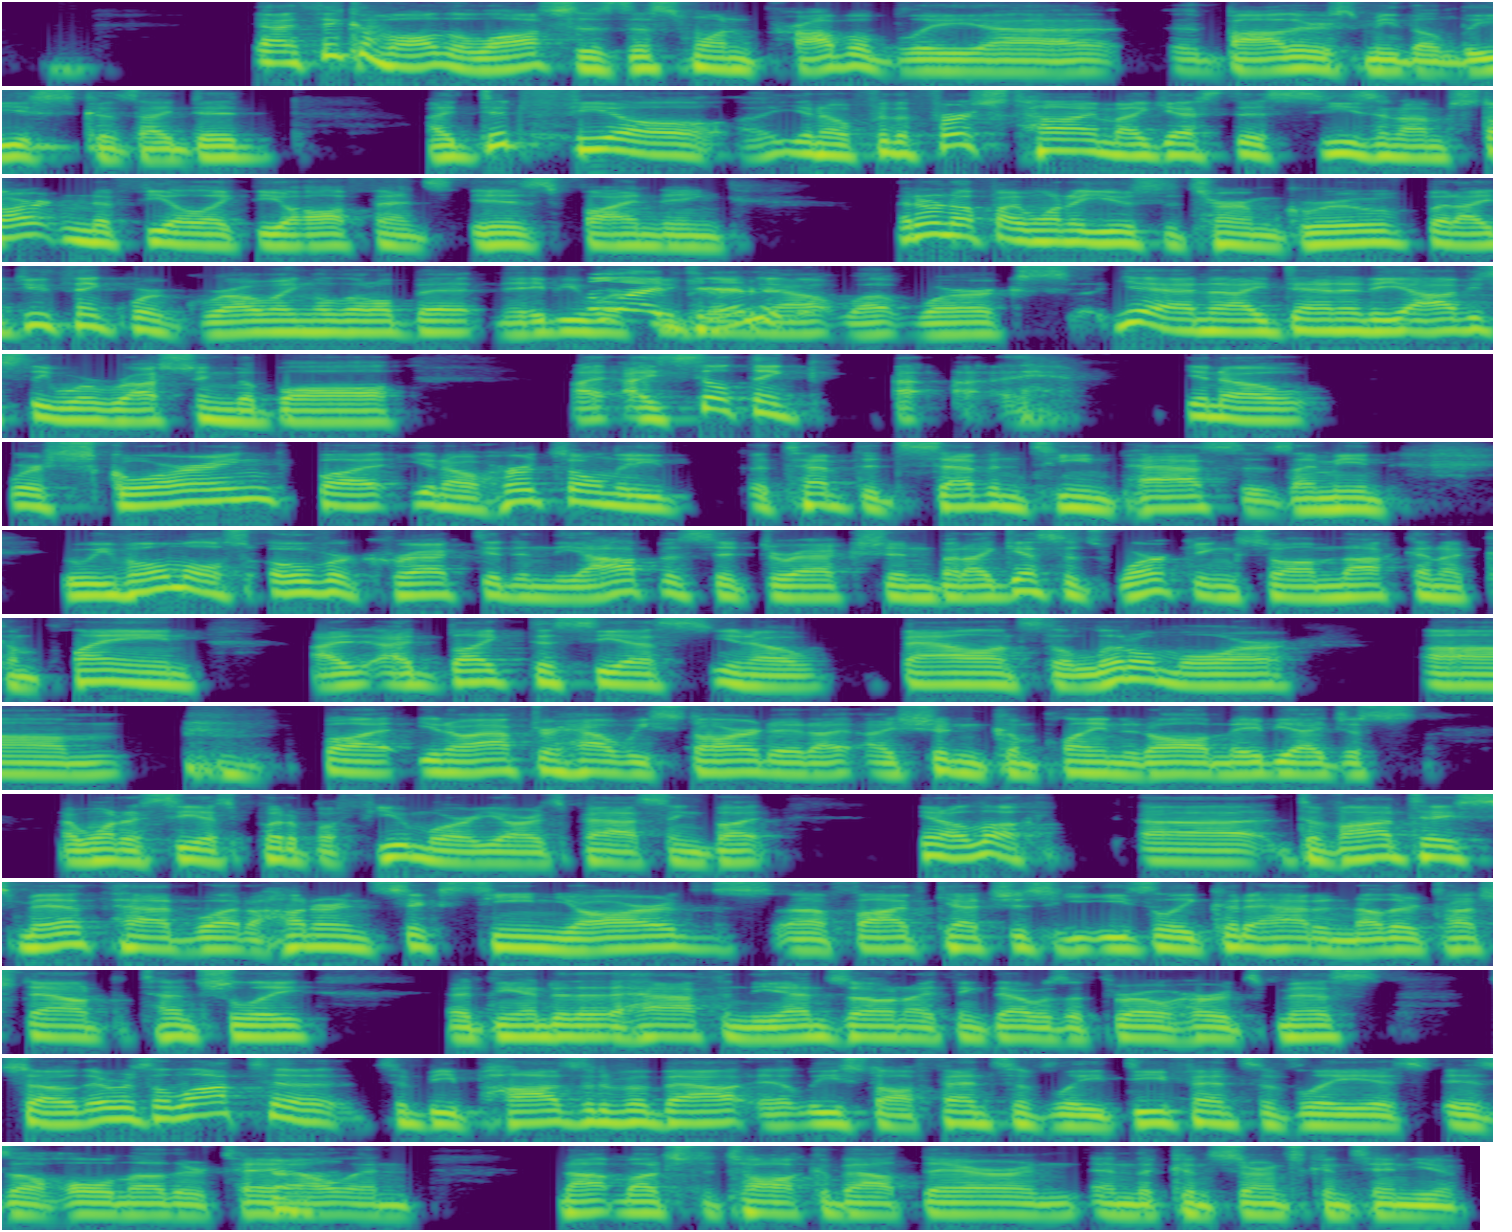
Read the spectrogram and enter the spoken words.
Yeah, I think of all the losses, this one probably uh, bothers me the least because I did I did feel, uh, you know, for the first time, I guess this season, I'm starting to feel like the offense is finding. I don't know if I want to use the term groove, but I do think we're growing a little bit. Maybe we're figuring out what works. Yeah, and an identity. Obviously, we're rushing the ball. I, I still think, I, you know, we're scoring, but you know, Hurts only attempted 17 passes. I mean, we've almost overcorrected in the opposite direction, but I guess it's working, so I'm not going to complain. I, would like to see us, you know, balanced a little more. Um, but you know, after how we started, I, I shouldn't complain at all. Maybe I just I want to see us put up a few more yards passing. But you know, look, uh, DeVonta Smith had what 116 yards, uh, five catches. He easily could have had another touchdown potentially at the end of the half in the end zone. I think that was a throw Hurts miss. So there was a lot to to be positive about, at least offensively. Defensively is is a whole nother tale, and not much to talk about there. And and the concerns continue.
